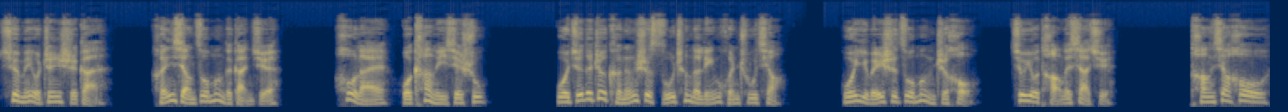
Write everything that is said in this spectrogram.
却没有真实感，很想做梦的感觉。后来我看了一些书，我觉得这可能是俗称的灵魂出窍。我以为是做梦之后，就又躺了下去。躺下后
